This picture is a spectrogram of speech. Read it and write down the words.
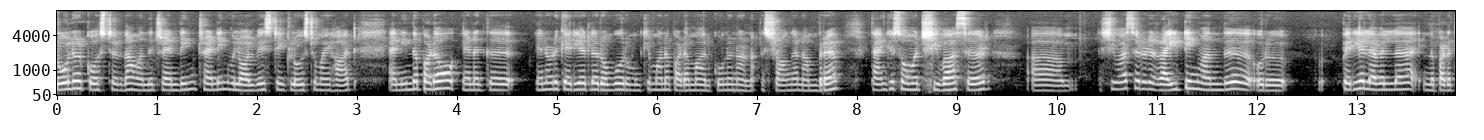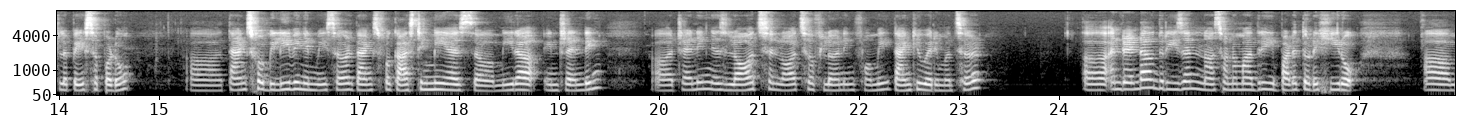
ரோலர் கோஸ்டர் தான் வந்து Trending Trending will always stay close to my heart and இந்த படம் எனக்கு என்னோட கெரியரில் ரொம்ப ஒரு முக்கியமான படமாக இருக்கும்னு நான் ஸ்ட்ராங்காக நம்புகிறேன் thank you so much Siva sir Siva சாரோட ரைட்டிங் வந்து ஒரு பெரிய லெவலில் இந்த படத்தில் பேசப்படும். Thanks for believing in me sir thanks for casting me as Meera in Trending Trending is lots and lots of learning for me thank you very much sir and ரெண்டாவது ரீசன் நான் சொன்ன மாதிரி படத்தோட ஹீரோ um,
